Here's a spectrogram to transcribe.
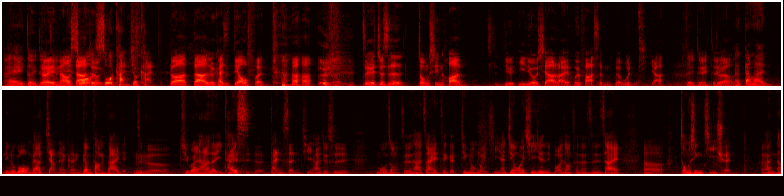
哎，对对对，对，然后大家就说，说砍就砍。对啊，大家就开始掉粉，对，这个就是中心化留遗留下来会发生的问题啊。对对对，对啊。那当然，你如果我们要讲的可能更庞大一点，嗯、这个区块链它的一开始的诞生，其实它就是某种，就是它在这个金融危机啊，金融危机就是某一种程度是在呃中心集权。你看它，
